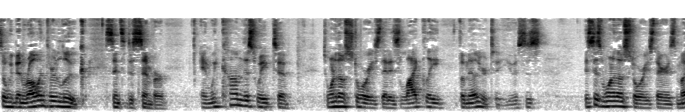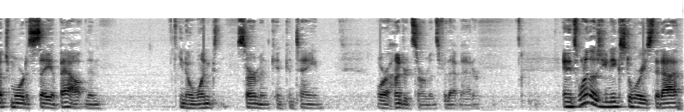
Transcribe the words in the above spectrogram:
So we've been rolling through Luke since December, and we come this week to, to one of those stories that is likely familiar to you. This is this is one of those stories there is much more to say about than you know one sermon can contain, or a hundred sermons for that matter. And it's one of those unique stories that I,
